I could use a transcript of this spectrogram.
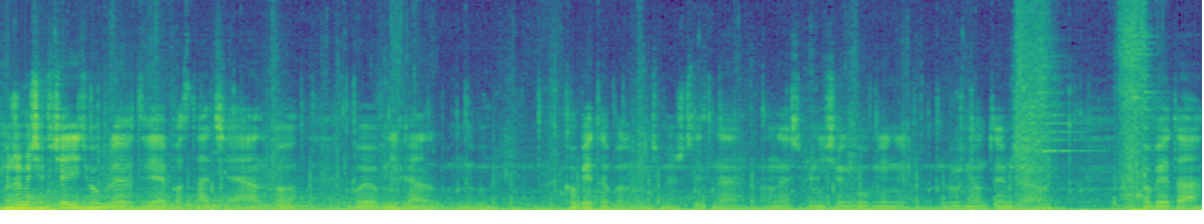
Możemy się wcielić w ogóle w dwie postacie, albo wojownika, albo kobietę, bo mieć mężczyznę. One, się- oni się głównie nie- różnią tym, że kobieta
